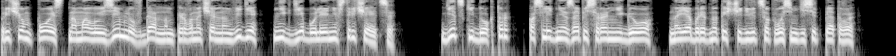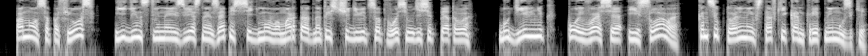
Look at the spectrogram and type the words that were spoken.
причем поезд на Малую Землю в данном первоначальном виде нигде более не встречается. «Детский доктор», последняя запись ранней ГО, ноябрь 1985 понос апофеоз, единственная известная запись 7 марта 1985 будильник, пой Вася и Слава, концептуальные вставки конкретной музыки.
